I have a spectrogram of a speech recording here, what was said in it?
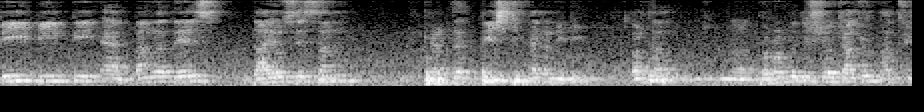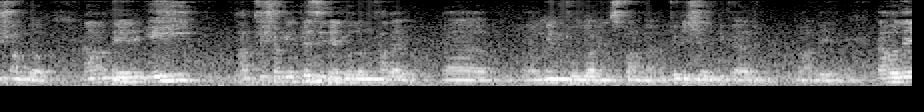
বিবিপি অ্যাপ বাংলাদেশ ডায়োসিসন প্রিস্ট ফ্যাটার্নিটি, অর্থাৎ ধর্মপ্রতিষ্ঠ যাজক ভাতৃসংঘ। আমাদের এই ভাতৃসংঘের প্রেসিডেন্ট হলেন father Mintu Lawrence Parmar judicial speaker আমাদের। তাহলে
